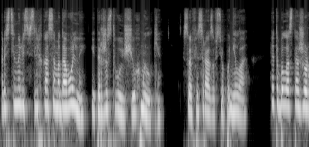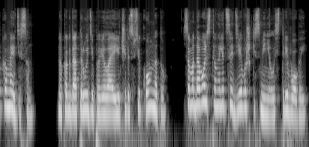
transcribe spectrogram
растянулись в слегка самодовольной и торжествующей ухмылке. Софи сразу все поняла. Это была стажерка Мэдисон. Но когда Труди повела ее через всю комнату, самодовольство на лице девушки сменилось тревогой.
